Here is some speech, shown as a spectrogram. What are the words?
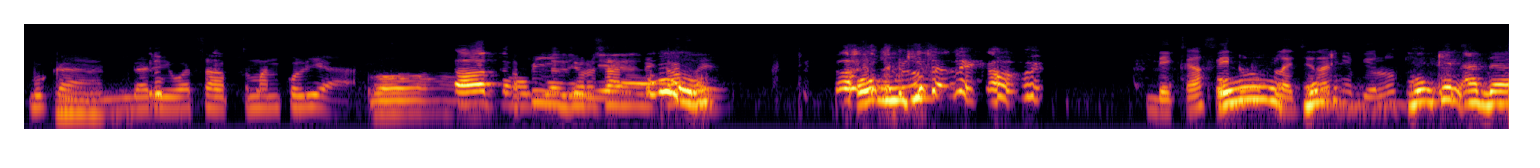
Bukan dari WhatsApp teman kuliah Oh, Oh, teman tapi kuliah. jurusan Oh. DKV Oh, mungkin- jurusan kamu. DKV Oh, dulu pelajarannya mungkin- biologi. Mungkin ada?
